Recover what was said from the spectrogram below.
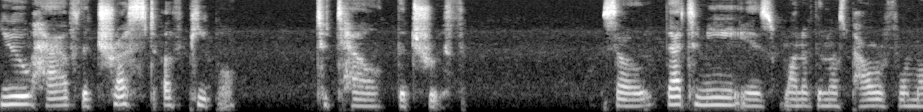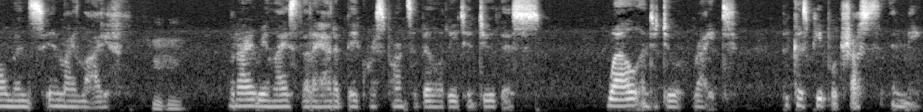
You have the trust of people to tell the truth. So, that to me is one of the most powerful moments in my life Mhm. when I realized that I had a big responsibility to do this well and to do it right because people trust in me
